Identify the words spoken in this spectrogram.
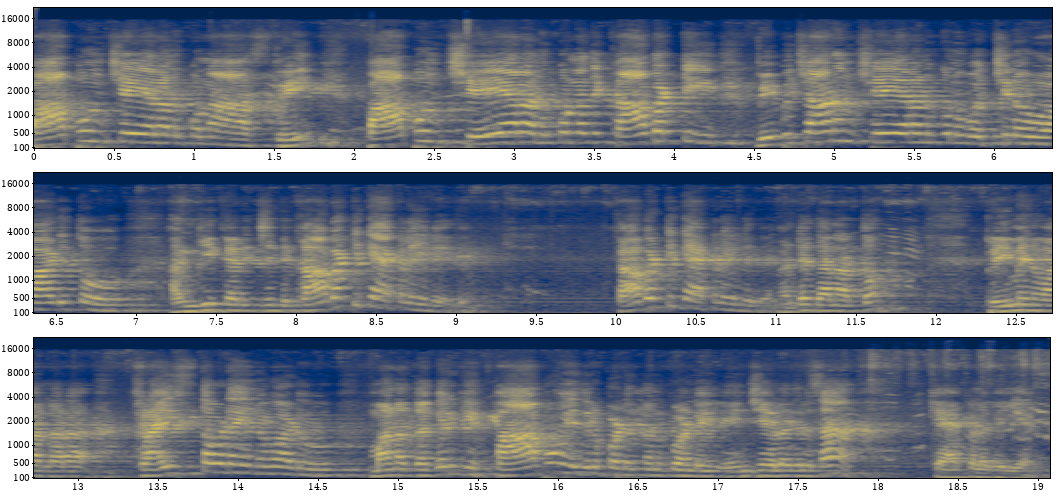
పాపం చేయాలనుకున్న ఆ స్త్రీ పాపం చేయాలనుకున్నది కాబట్టి వ్యభిచారం చేయాలనుకుని వచ్చిన వాడితో అంగీకరించింది. కాబట్టి కేకలేయలేదు కాబట్టి కేకలేయలేదు అంటే దాని అర్థం ప్రియమైన వాళ్ళారా క్రైస్తవుడైన వాడు మన దగ్గరికి పాపం ఎదురుపడింది అనుకోండి ఏం చేయాలో తెలుసా? కేకలు వేయాలి.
